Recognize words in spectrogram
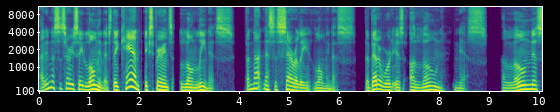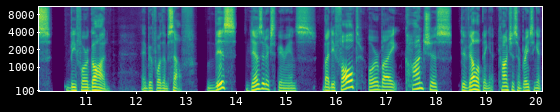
I didn't necessarily say loneliness. They can experience loneliness, but not necessarily loneliness. The better word is aloneness. Aloneness before God and before themselves. This desert experience, by default or by conscious developing it, conscious embracing it,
